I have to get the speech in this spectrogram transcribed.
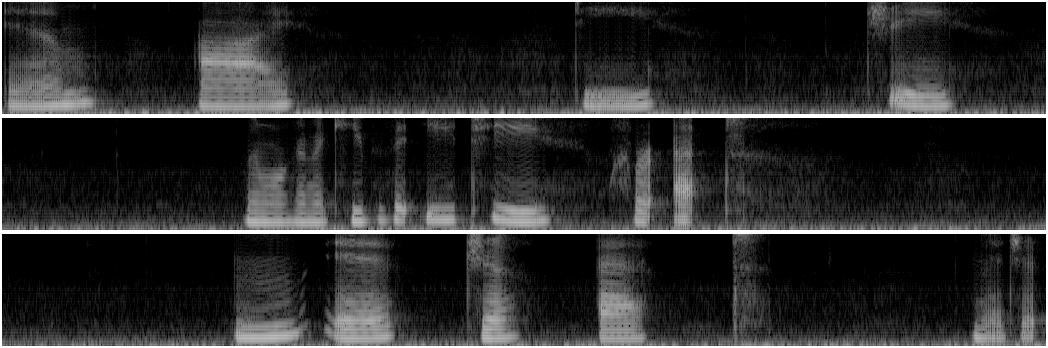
M, I, D, G. Then we're going to keep the ET for et. M, I, J, E, T. Midget.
